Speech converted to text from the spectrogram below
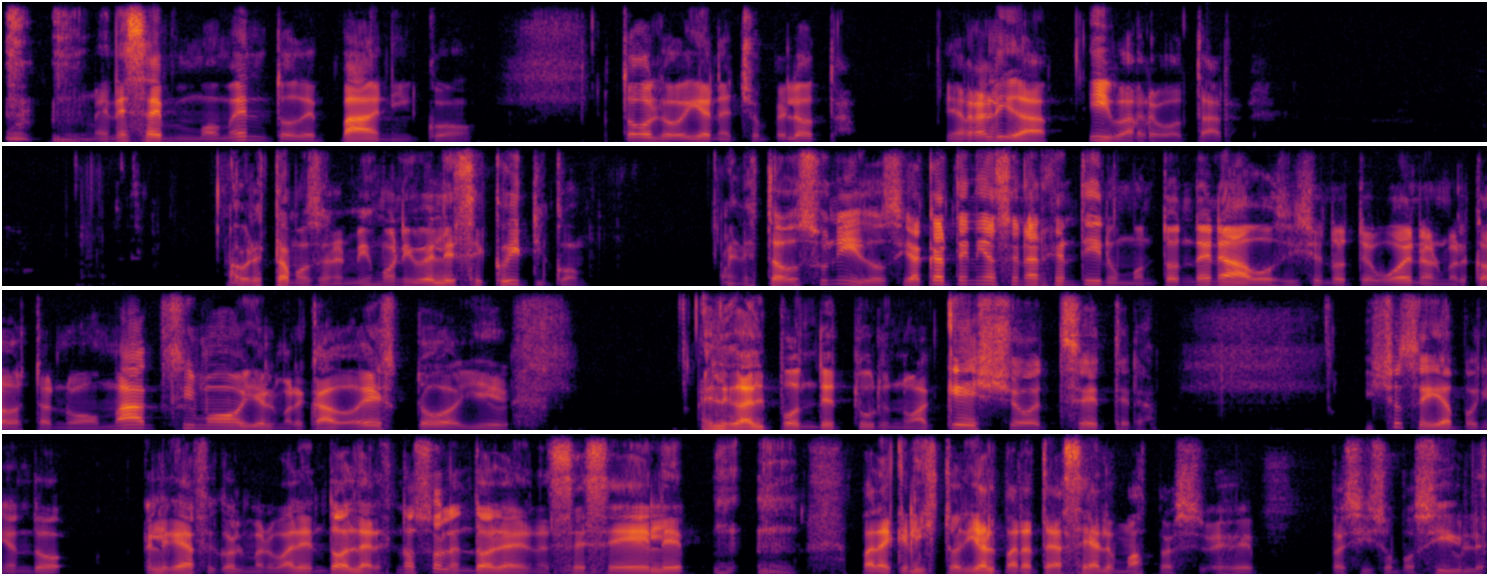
en ese momento de pánico, todos lo habían hecho pelota. Y en realidad iba a rebotar. Ahora estamos en el mismo nivel ese crítico en Estados Unidos y acá tenías en Argentina un montón de nabos diciéndote, bueno, el mercado está en nuevo máximo y el mercado esto y el, galpón de turno aquello, etcétera. Y yo seguía poniendo el gráfico del Merval en dólares, no solo en dólares, en el CCL, para que el historial para atrás sea lo más eh, preciso posible.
